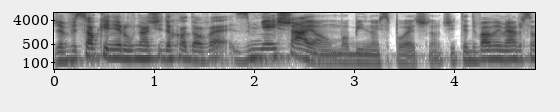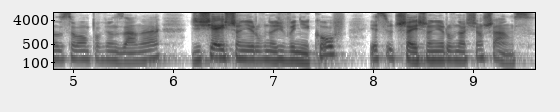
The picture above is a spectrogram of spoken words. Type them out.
że wysokie nierówności dochodowe zmniejszają mobilność społeczną. Czyli te dwa wymiary są ze sobą powiązane. Dzisiejsza nierówność wyników jest jutrzejszą nierównością szans.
